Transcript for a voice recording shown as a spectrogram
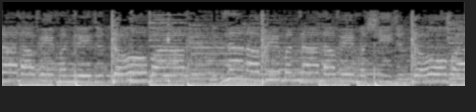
နာနာဘေးမနေကြတော့ပါနာနာဘေးမနာနာဘေးမရှိကြတော့ပါနေရဲ့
